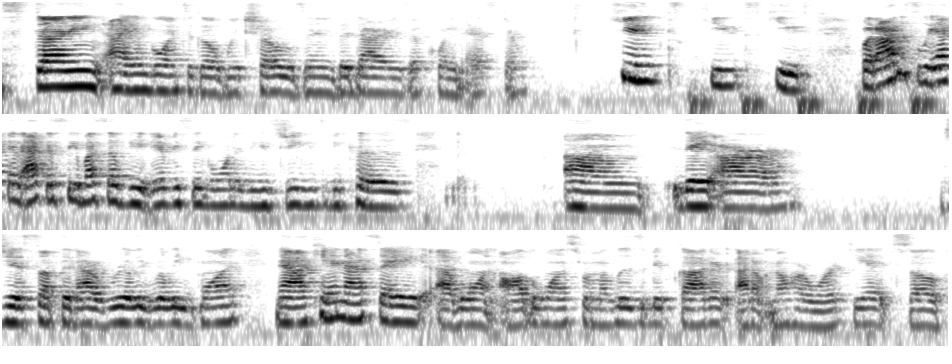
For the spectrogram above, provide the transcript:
stunning, I am going to go with Chosen The Diaries of Queen Esther. Cute, cute, cute. But honestly, I can I can see myself getting every single one of these G's because um they are just something I really, really want. Now, I cannot say I want all the ones from Elizabeth Goddard. I don't know her work yet. So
